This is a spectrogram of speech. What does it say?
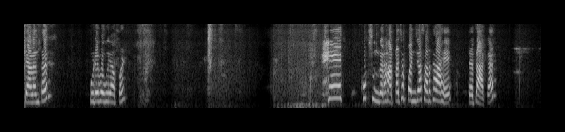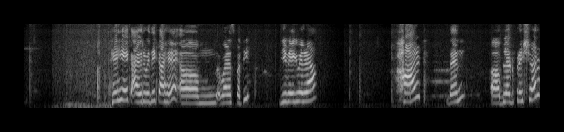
त्यानंतर पुढे बघूया आपण. हे खूप सुंदर हाताच्या पंजासारखं आहे त्याचा आकार. हे ही एक आयुर्वेदिक आहे वनस्पती जी वेगवेगळ्या हार्ट देन ब्लड प्रेशर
